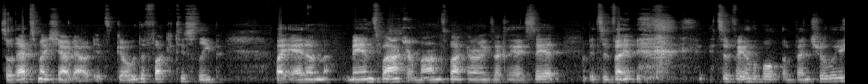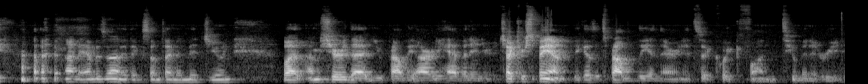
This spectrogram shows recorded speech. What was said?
So that's my shout out. It's Go the Fuck to Sleep by Adam Mansbach or Mansbach, I don't know exactly how I say it. It's it's available eventually on Amazon, I think sometime in mid June. But I'm sure that you probably already have it in your check your spam because it's probably in there and it's a quick, fun two minute read.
